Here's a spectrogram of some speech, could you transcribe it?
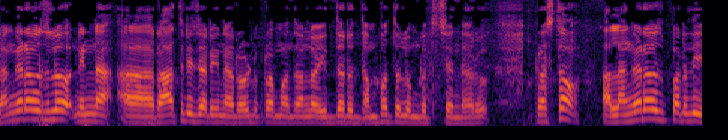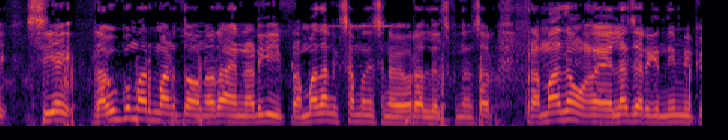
లంగర్ నిన్న రాత్రి జరిగిన రోడ్డు ప్రమాదంలో ఇద్దరు దంపతులు మృతి చెందారు. ప్రస్తుతం ఆ లంగర్ పరిధి సిఐ రఘుకుమార్ మనతో ఉన్నారు. ఆయన అడిగి ఈ ప్రమాదానికి సంబంధించిన వివరాలు తెలుసుకుందాం సార్. ప్రమాదం ఎలా జరిగింది? మీకు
